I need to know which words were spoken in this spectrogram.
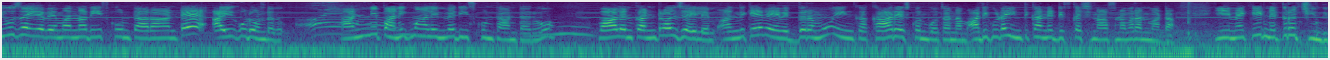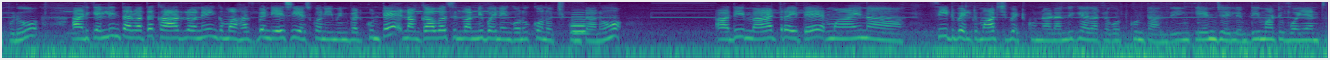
యూజ్ అయ్యేవేమన్నా తీసుకుంటారా అంటే అవి కూడా ఉండదు. అన్ని పనికి మాలినవే తీసుకుంటా అంటారు. వాళ్ళని కంట్రోల్ చేయలేం. అందుకే మేమిద్దరము ఇంకా కార్ వేసుకొని పోతున్నాం. అది కూడా ఇంటికన్నే డిస్కషన్ హాఫ్ అవర్ అనమాట ఈమెకి నిద్ర వచ్చింది ఇప్పుడు. ఆడికి వెళ్ళిన తర్వాత కార్లోనే ఇంకా మా హస్బెండ్ ఏసీ వేసుకొని ఈమెను పెట్టుకుంటే నాకు కావాల్సినవన్నీ పోయి నేను కొనుక్కొని వచ్చుకుంటాను. అది మ్యాటర్ అయితే మా ఆయన సీట్ బెల్ట్ మార్చి పెట్టుకున్నాడు. అందుకే అది అట్లా కొట్టుకుంటాంది. ఇంకేం చేయలేం. డిమార్ట్కి పోయేంత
